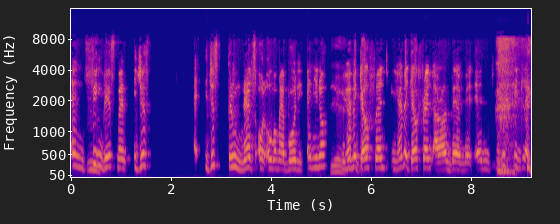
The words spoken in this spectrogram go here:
And Mm. seeing this, man, it just it just threw nerves all over my body. And you know, you have a girlfriend, you have a girlfriend around there, man, and you just think like,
